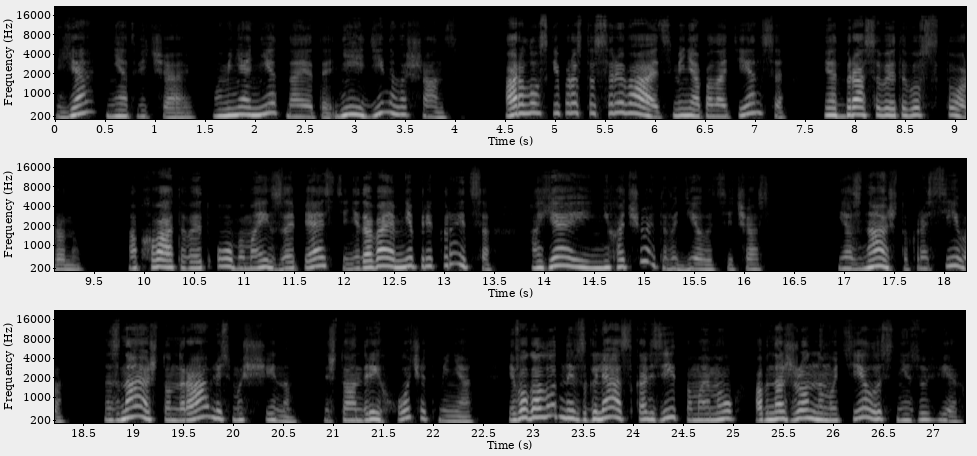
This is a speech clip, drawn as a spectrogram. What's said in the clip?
Я не отвечаю. У меня нет на это ни единого шанса. Орловский просто срывает с меня полотенце и отбрасывает его в сторону. Обхватывает оба моих запястья, не давая мне прикрыться, а я и не хочу этого делать сейчас. Я знаю, что красиво, знаю, что нравлюсь мужчинам, и что Андрей хочет меня. Его голодный взгляд скользит по моему обнаженному телу снизу вверх.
